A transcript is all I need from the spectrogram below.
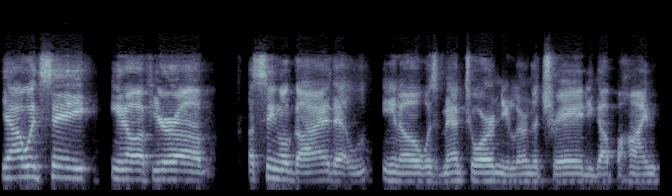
Yeah, I would say, you know, if you're a, a single guy that, you know, was mentored and you learned the trade, you got behind,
